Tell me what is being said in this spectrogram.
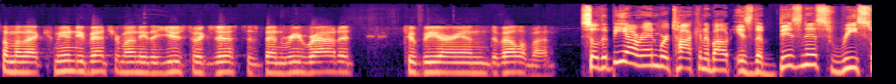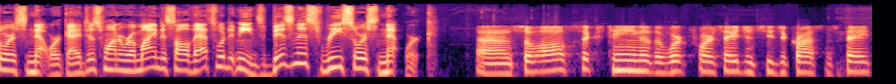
some of that community venture money that used to exist has been rerouted to BRN development. So the BRN we're talking about is the Business Resource Network. I just want to remind us all that's what it means Business Resource Network. Uh, so all 16 of the workforce agencies across the state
